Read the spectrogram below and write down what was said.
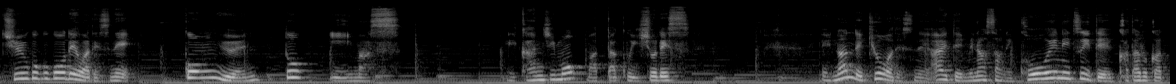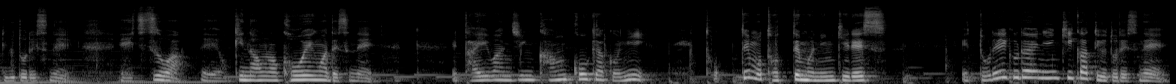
中国語ではですね公園と言います。漢字も全く一緒です。なんで今日はですねあえて皆さんに公園について語るかっていうとですね、え実は、え沖縄の公園はですね台湾人観光客にとってもとっても人気です。えどれぐらい人気かというとですね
